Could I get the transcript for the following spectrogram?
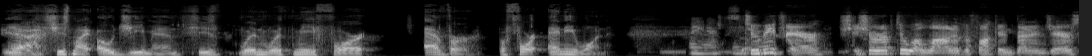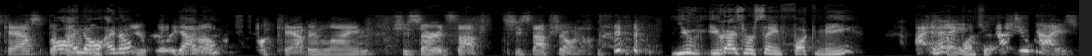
Yeah, she's my OG, man. She's been with me forever, before anyone. Hi, Ashley. To be fair, she showed up to a lot of the fucking Ben and Jerry's cast, but Oh, then I know, I know. You really Yeah, got on the fuck cabin line. She started stop. She stopped showing up. You, you guys were saying fuck me. I, What hey, bunch of not you guys,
